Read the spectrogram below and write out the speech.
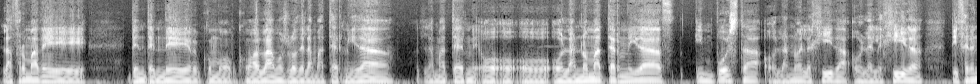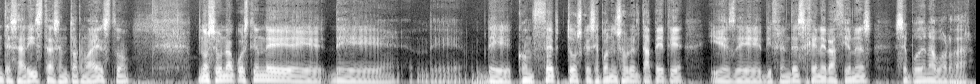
la forma de, entender, como, como hablamos, lo de la maternidad, la o, la no maternidad impuesta o la no elegida o la elegida, diferentes aristas en torno a esto. No sé, una cuestión de, conceptos que se ponen sobre el tapete y desde diferentes generaciones se pueden abordar.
